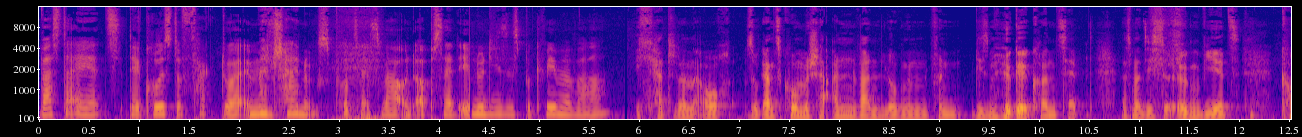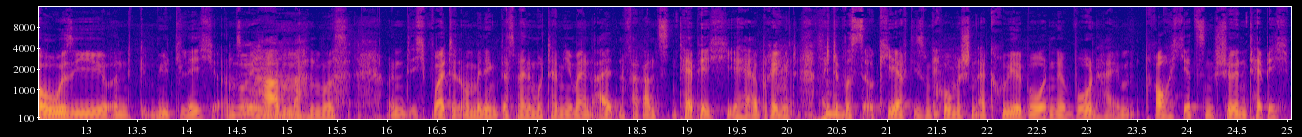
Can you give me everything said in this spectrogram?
was da jetzt der größte Faktor im Entscheidungsprozess war und ob es halt eben nur dieses Bequeme war. Ich hatte dann auch so ganz komische Anwandlungen von diesem Hügge-Konzept, dass man sich so irgendwie jetzt cozy und gemütlich und so oh, haben ja. machen muss. Und ich wollte dann unbedingt, dass meine Mutter mir meinen alten verranzten Teppich hierher bringt, weil ich dann wusste, okay, auf diesem komischen Acrylboden im Wohnheim brauche ich jetzt einen schönen Teppich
